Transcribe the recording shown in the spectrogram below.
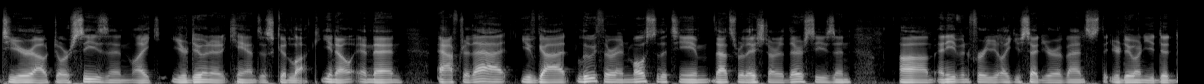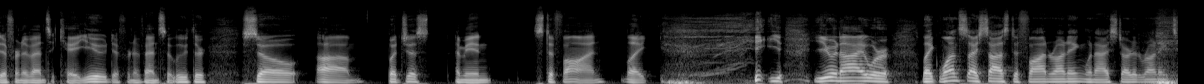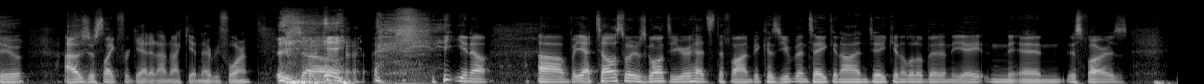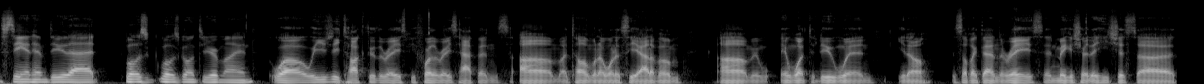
to your outdoor season, like you're doing it at Kansas. Good luck, you know, and then after that, you've got Luther and most of the team. That's where they started their season. Um, and even for you, like you said, your events that you're doing, you did different events at KU, different events at Luther. So, um, but just, I mean, Stefan, like you, you and I were like, once I saw Stefan running when I started running too, I was just like, forget it. I'm not getting there before him. So, you know, uh, but yeah, tell us what was going through your head, Stefan, because you've been taking on Jakin a little bit in the eight, and, and as far as seeing him do that, what was what was going through your mind? Well, we usually talk through the race before the race happens. Um, I tell him what I want to see out of him, um, and, and what to do when you know and stuff like that in the race, and making sure that he's just uh,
